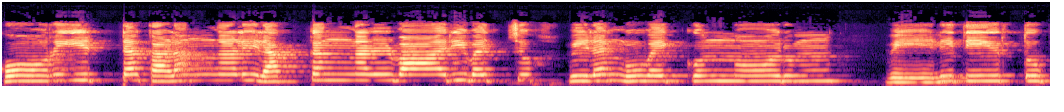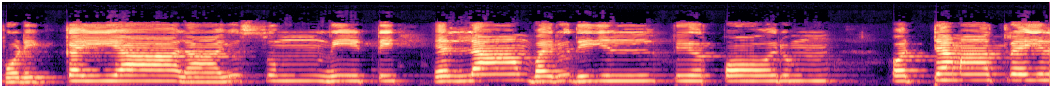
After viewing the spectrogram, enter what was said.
കോറിയിട്ട കളങ്ങളിലക്കങ്ങൾ വാരിവച്ചു വിലങ്ങുവയ്ക്കുന്നോരും വേലി തീർത്തു പൊടിക്കയ്യാലായുസ്സും നീട്ടി എല്ലാം വരുതിയിൽ തീർപ്പോരും. ഒറ്റമാത്രയിൽ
